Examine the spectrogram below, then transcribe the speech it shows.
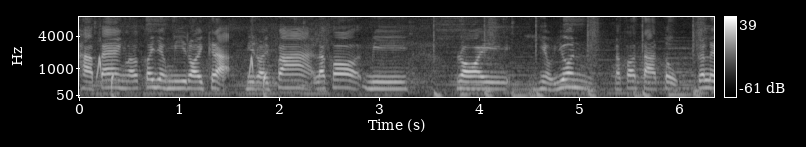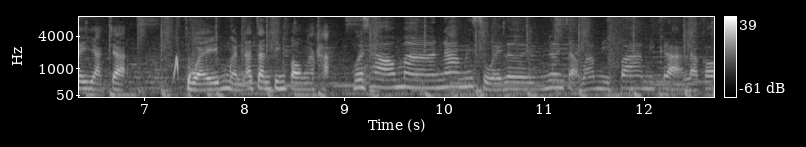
ทาแป้งแล้วก็ยังมีรอยกระ มีรอยฝ้า แล้วก็มีรอยเหี่ยวย่น แล้วก็ตาตกก็เลยอยากจะสวยเหมือนอาจารย์ปิงปองอะค่ะ เมื่อเช้ามาหน้าไม่สวยเลย เนื่องจากว่ามีฝ้ามีกระแล้วก็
